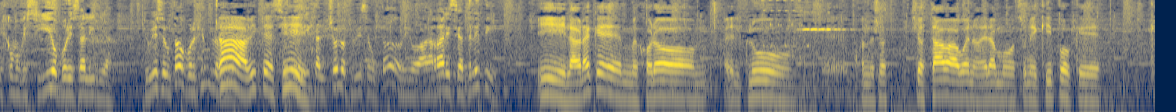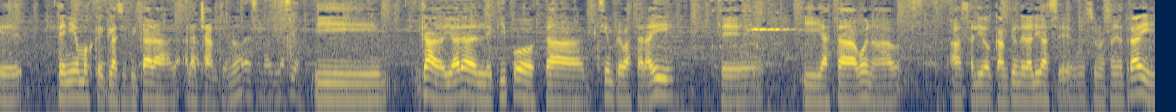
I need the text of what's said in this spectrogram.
es como que siguió por esa línea. ¿Te hubiese gustado, por ejemplo? Ah, viste, que te sí. dirija el Cholo, ¿te hubiese gustado? Digo, agarrar ese Atleti. Y la verdad que mejoró el club. eh, cuando yo, yo estaba, bueno, éramos un equipo que, que teníamos que clasificar a, la- a la Champions, ¿no? Ahora es una obligación. Y claro, y ahora el equipo está siempre va a estar ahí. eh, y hasta, bueno, ha, ha salido campeón de la liga hace, hace unos años atrás y,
